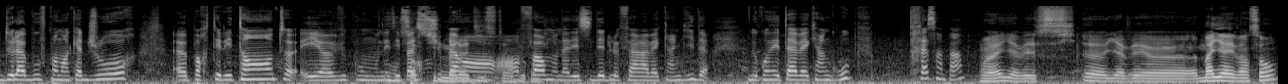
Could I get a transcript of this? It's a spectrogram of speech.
de la bouffe pendant 4 jours, euh, porter les tentes et euh, vu qu'on n'était pas super maladie, en, forme, on a décidé de le faire avec un guide. Donc on était avec un groupe très sympa. Ouais, il y avait, euh, il y avait euh, Maya et Vincent,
